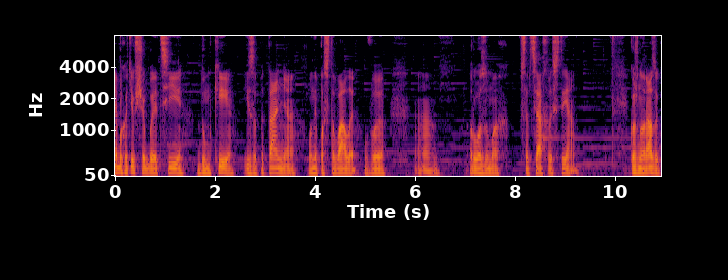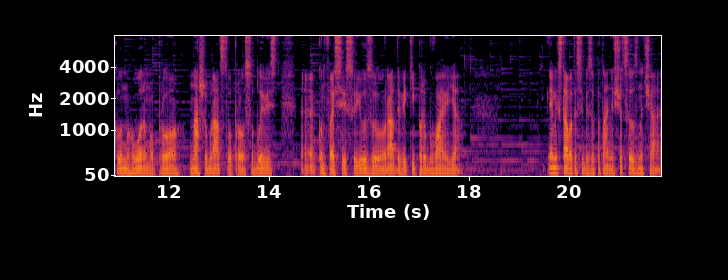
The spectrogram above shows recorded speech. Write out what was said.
Я би хотів, щоб ці думки і запитання вони поставали в е, розумах, в серцях християн. Кожного разу, коли ми говоримо про наше братство, про особливість е, конфесії Союзу, ради, в якій перебуваю я, я міг ставити собі запитання, що це означає,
